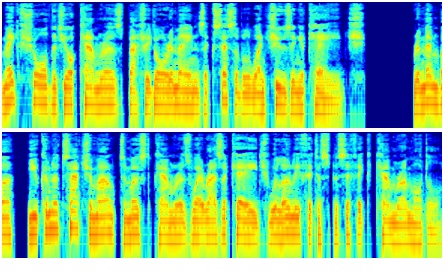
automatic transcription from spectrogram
Make sure that your camera's battery door remains accessible when choosing a cage. Remember, you can attach a mount to most cameras whereas a cage will only fit a specific camera model.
